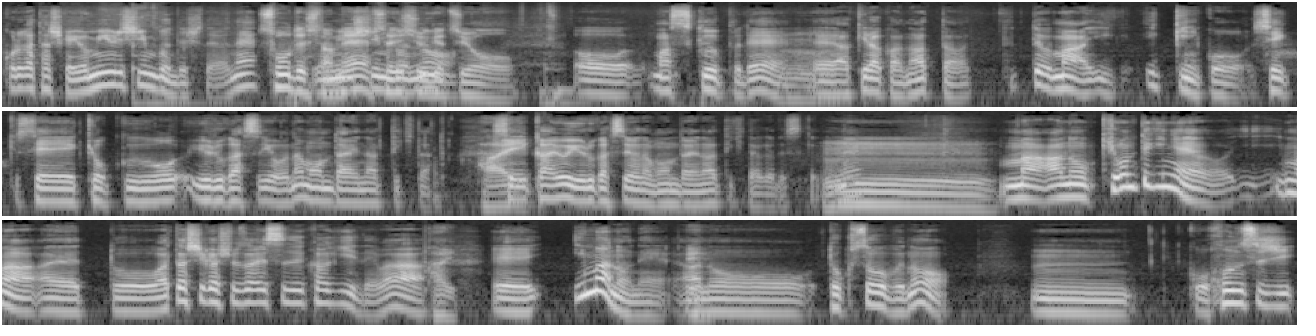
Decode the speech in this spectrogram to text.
これが確か読売新聞でしたよね。そうでしたね。読売新聞のお、まあ、スクープで、えー、明らかになった。でまあ、一気にこう政局を揺るがすような問題になってきたと、はい、政界を揺るがすような問題になってきたわけですけどね、まあ、あの基本的には今、えー、っと、私が取材する限りでは、はい、えー今のね、あの特捜部の、うん、こう本筋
